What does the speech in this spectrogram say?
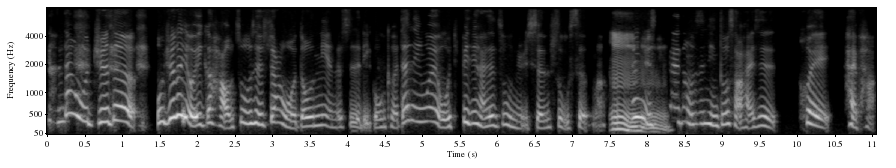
但我觉得，我觉得有一个好处是，虽然我都念的是理工科，但是因为我毕竟还是住女生宿舍嘛，嗯，所以女生在这种事情多少还是会害怕。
